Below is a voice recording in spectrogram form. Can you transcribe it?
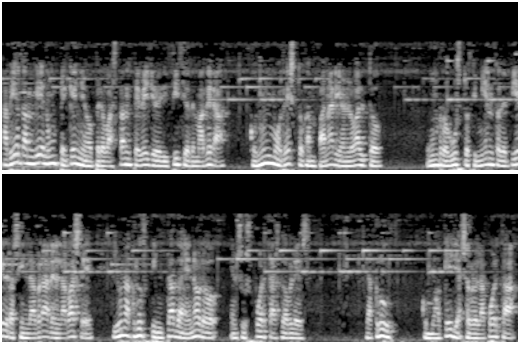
Había también un pequeño pero bastante bello edificio de madera, con un modesto campanario en lo alto, un robusto cimiento de piedra sin labrar en la base y una cruz pintada en oro en sus puertas dobles. La cruz, como aquella sobre la puerta,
